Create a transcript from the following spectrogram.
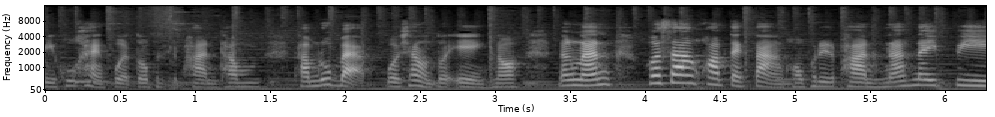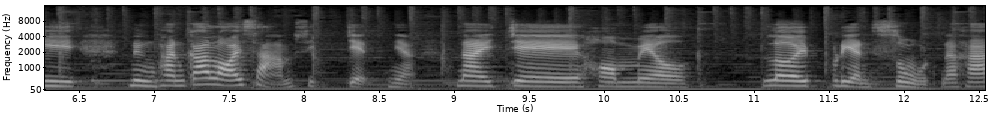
มีคู่แข่งเปิดตัวผลิตภัณฑ์ทำทำรูปแบบเวอร์ชันของตัวเองเนาะดังนั้นเพื่อสร้างความแตกต่างของผลิตภัณฑ์นะในปี 1937 เนี่ยนายเจฮอร์เมลเลยเปลี่ยนสูตรนะคะ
